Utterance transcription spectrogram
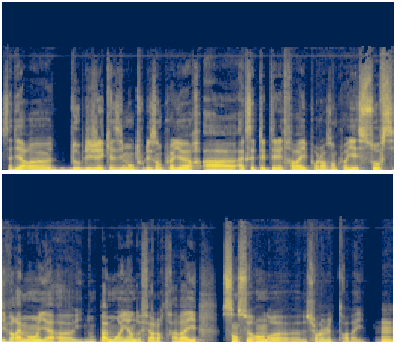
c'est-à-dire euh, d'obliger quasiment tous les employeurs à euh, accepter le télétravail pour leurs employés, sauf si vraiment il y a, ils n'ont pas moyen de faire leur travail sans se rendre sur le lieu de travail. Hmm.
